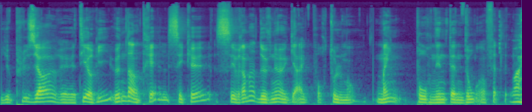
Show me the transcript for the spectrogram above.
il y a plusieurs euh, théories. Une d'entre elles, c'est que c'est vraiment devenu un gag pour tout le monde. Même pour Nintendo, en fait. Ouais.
